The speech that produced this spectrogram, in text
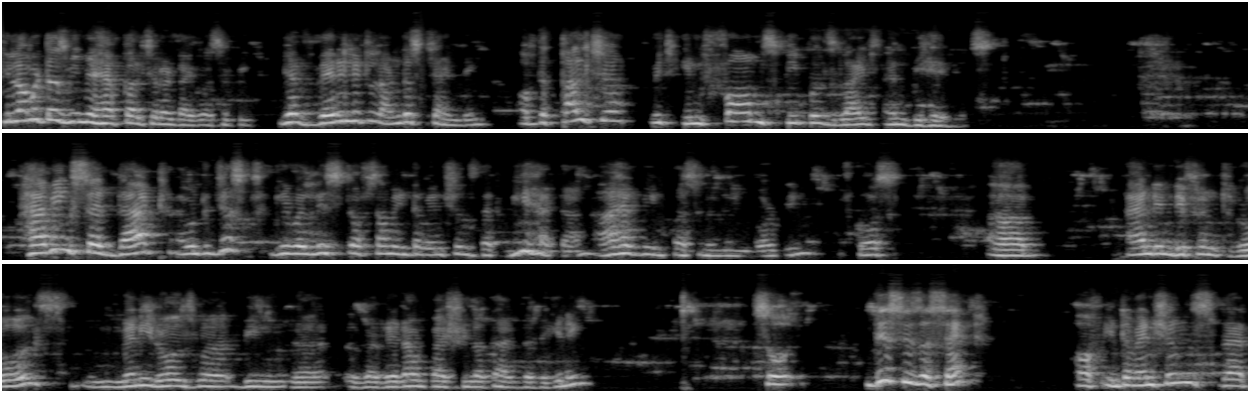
kilometers we may have cultural diversity. We have very little understanding of the culture which informs people's lives and behaviors. Having said that, I want to just give a list of some interventions that we had done. I have been personally involved in, of course, uh, and in different roles. Many roles were being uh, were read out by Srilata at the beginning. So this is a set of interventions that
